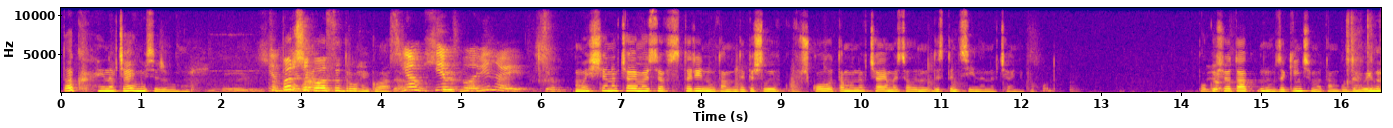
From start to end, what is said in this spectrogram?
Так і навчаємося, живемо. Це перший клас, це другий клас. Семь, семь с половиной, семь. Ми ще навчаємося в старі, ну там, де пішли в школу, там ми навчаємося, але дистанційне навчання проходимо. Поки що так ну, закінчимо, там буде видно.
